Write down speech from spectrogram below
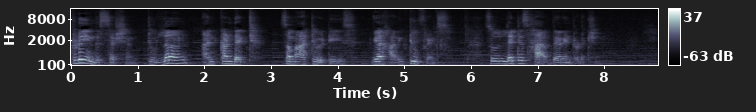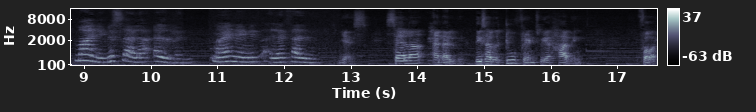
Today in this session, to learn and conduct some activities, we are having two friends. So let us have their introduction. My name is Sela Elvin. My name is Alex Elvin. Yes, Sela and Alvin. These are the two friends we are having for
